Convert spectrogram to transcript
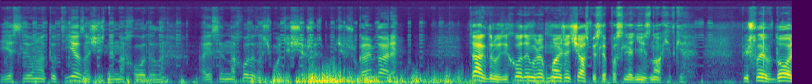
Якщо вона тут є, значить не знаходили. А якщо не знаходили, значить може ще щось бути. Шукаємо далі. Так, друзі, ходимо вже майже час після останньої знахідки. Пішли вдоль.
